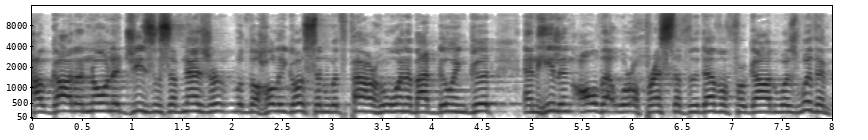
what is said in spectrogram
how God anointed Jesus of Nazareth with the Holy Ghost and with power, who went about doing good and healing all that were oppressed of the devil, for God was with him.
